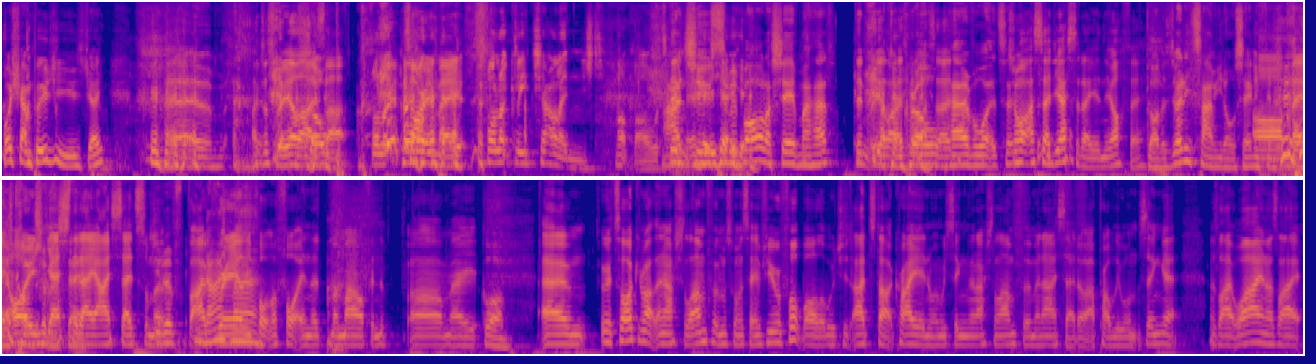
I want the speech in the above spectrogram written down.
What shampoo do you use, Jay? Um, I just realised Soap. that. Follic- Sorry, mate. Follically challenged, not bold. I choose to be yeah. bald. I shaved my head. Didn't I realise can what I grow said. hair if I wanted Do you to. know what I said yesterday in the office? God, is there any time you don't say anything? Oh mate, oh, yesterday I said something, have but I really put my foot in the, my mouth in the. Oh mate. Go on. Um, we were talking about the national anthem. Someone saying, if you were a footballer, I'd start crying when we sing the national anthem. And I said, oh, I probably wouldn't sing it. I was like, why? And I was like,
